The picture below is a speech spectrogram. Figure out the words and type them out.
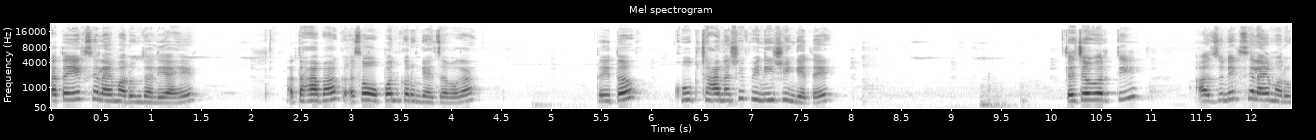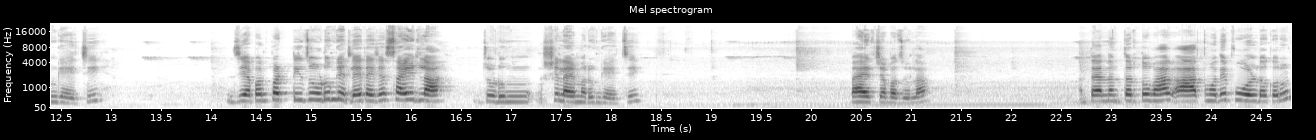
आता एक शिलाई मारून झाली आहे. आता हा भाग असा ओपन करून घ्यायचा बघा. तर इथं खूप छान अशी फिनिशिंग येते. त्याच्यावरती अजून एक शिलाई मारून घ्यायची. जी आपण पट्टी जोडून घेतली आहे त्याच्या साईडला जोडून शिलाई मारून घ्यायची. बाहेरच्या बाजूला. त्यानंतर तो भाग आतमध्ये फोल्ड करून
